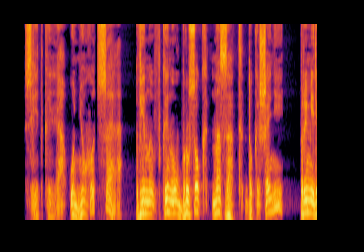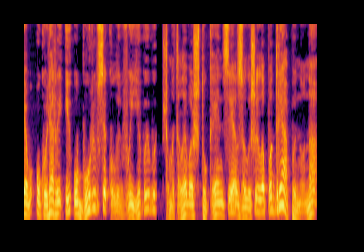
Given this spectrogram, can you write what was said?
Звідки ля у нього це? Він вкинув брусок назад до кишені приміряв окуляри і обурився, коли виявив, що металева штукенція залишила подряпину на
